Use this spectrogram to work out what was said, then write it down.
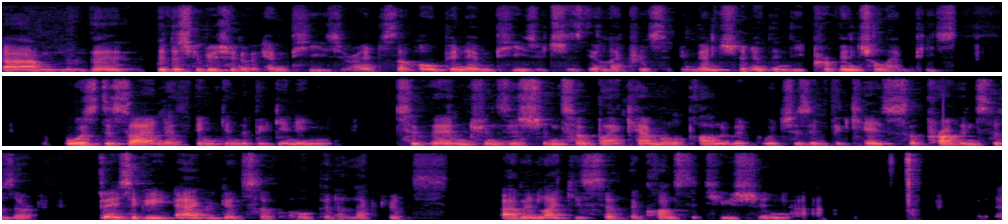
um, the the distribution of MPs, right? So open MPs, which is the you mentioned, and then the provincial MPs, was designed, I think, in the beginning to then transition to a bicameral parliament, which isn't the case. So provinces are basically aggregates of open electorates I mean, like you said, the Constitution uh,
